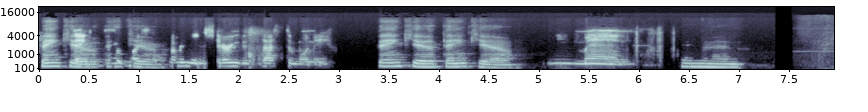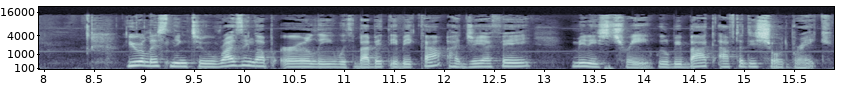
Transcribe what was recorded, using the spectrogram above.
Thank you. Thank, Thank you so you. for coming and sharing this testimony. Thank you. Thank you. Amen. Amen. You're listening to Rising Up Early with Babette Ibeka at JFA ministry. We'll be back after this short break.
